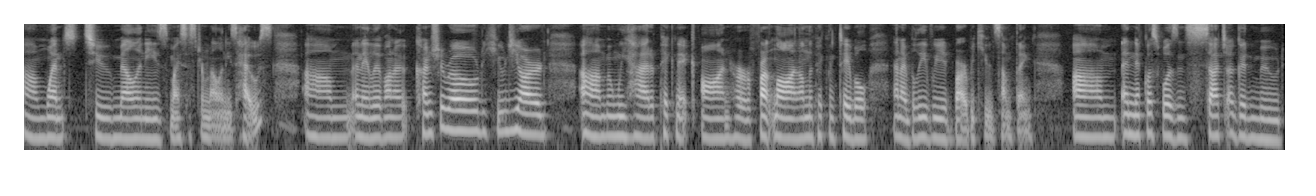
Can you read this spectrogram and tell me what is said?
um, went to Melanie's, my sister Melanie's house. Um, and they live on a country road, huge yard. Um, and we had a picnic on her front lawn on the picnic table, and I believe we had barbecued something. Um, and Nicholas was in such a good mood.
